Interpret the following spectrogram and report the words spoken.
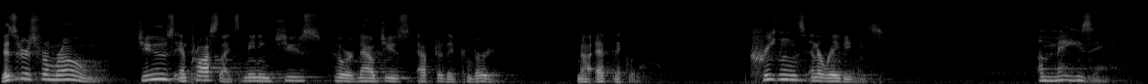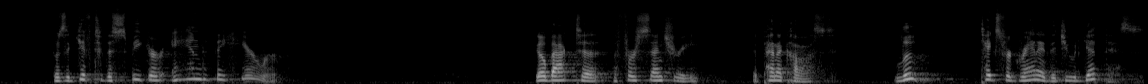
visitors from Rome, Jews and proselytes, meaning Jews who are now Jews after they've converted, not ethnically, Cretans and Arabians, amazing. It was a gift to the speaker and the hearer. Go back to the first century at Pentecost. Luke takes for granted that you would get this.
